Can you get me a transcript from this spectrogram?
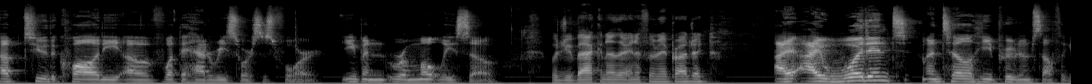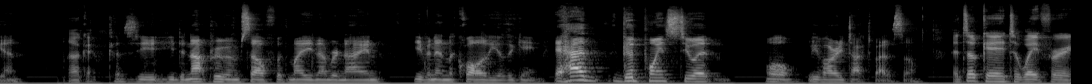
up to the quality of what they had resources for, even remotely so. Would you back another Inafune project? I I wouldn't until he proved himself again. Okay. Because he, he did not prove himself with Mighty Number no. Nine, even in the quality of the game. It had good points to it. Well, we've already talked about it, so it's okay to wait for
